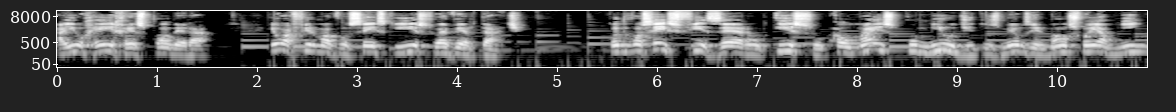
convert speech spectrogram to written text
Aí o rei responderá: eu afirmo a vocês que isso é verdade. Quando vocês fizeram isso ao mais humilde dos meus irmãos, foi a mim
